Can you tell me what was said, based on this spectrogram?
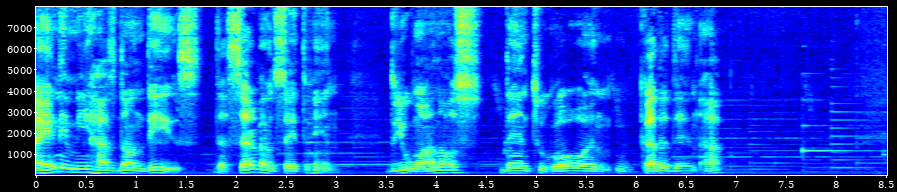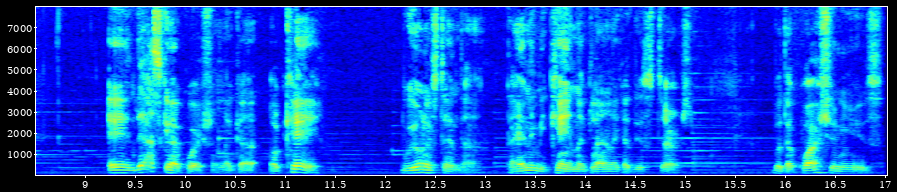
An enemy has done this. The servant said to him, Do you want us then to go and gather them up? And they ask a question like, uh, okay, we understand that. The enemy came and climbed like a stairs. But the question is,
